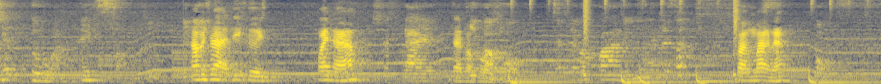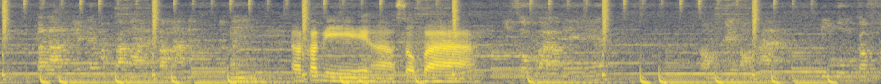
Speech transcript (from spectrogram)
เช็ดตัวให้สองผืนอะไม่ใช่ นี่คือว่ายน้ได้ได้ผ้าห่มที่มจะได้กว้างๆนิดนึงนะสักำกว้างมากนะหกสิบตารางเมตรได้ประมาณประมาณนี้ประมาณนี้แล้วก็มีเอ่อโซฟามีโซฟาเล็กสองให้สองอันมีมุมกาแฟ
